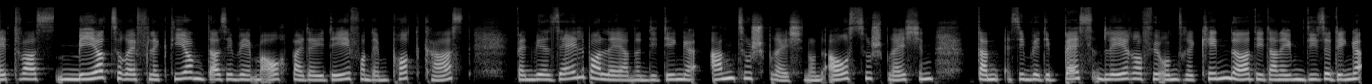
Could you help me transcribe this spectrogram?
etwas mehr zu reflektieren. Da sind wir eben auch bei der Idee von dem Podcast. Wenn wir selber lernen, die Dinge anzusprechen und auszusprechen, dann sind wir die besten Lehrer für unsere Kinder, die dann eben diese Dinge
